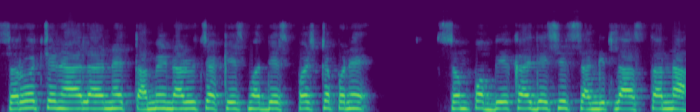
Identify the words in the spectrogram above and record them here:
सर्वोच्च न्यायालयाने तामिळनाडूच्या केसमध्ये स्पष्टपणे संप बेकायदेशीर सांगितला असताना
